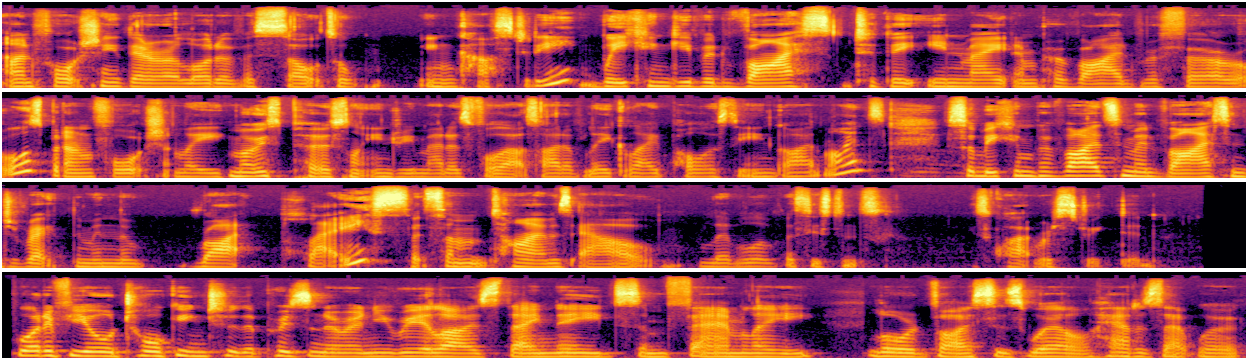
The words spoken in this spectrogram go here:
Unfortunately, there are a lot of assaults in custody. We can give advice to the inmate and provide referrals, but unfortunately, most personal injury matters fall outside of legal aid policy and guidelines. So we can provide some advice and direct them in the right place, but sometimes our level of assistance is quite restricted. What if you're talking to the prisoner and you realise they need some family law advice as well? How does that work?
